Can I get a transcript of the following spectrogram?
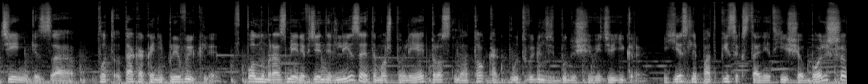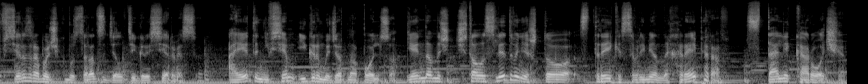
деньги за вот так, как они привыкли, в полном размере в день релиза, это может повлиять просто на то, как будут выглядеть будущие видеоигры. Если подписок станет еще больше, все разработчики будут стараться делать игры-сервисы. А это не всем играм идет на пользу. Я недавно читал исследование, что стреки современных рэперов стали короче.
